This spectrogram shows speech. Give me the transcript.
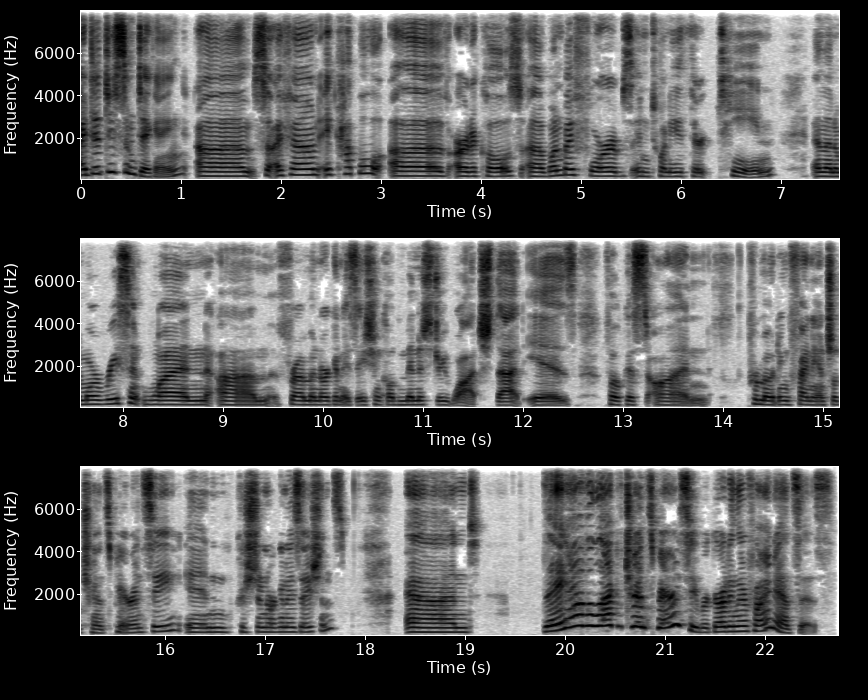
I did do some digging. Um, so I found a couple of articles, uh, one by Forbes in 2013, and then a more recent one um, from an organization called Ministry Watch that is focused on promoting financial transparency in Christian organizations. And they have a lack of transparency regarding their finances.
